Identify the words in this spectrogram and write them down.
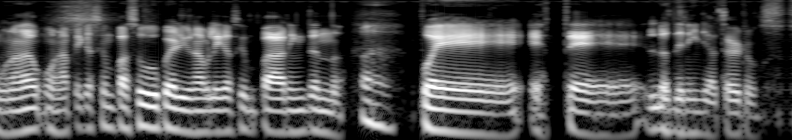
una, una aplicación para Super y una aplicación para Nintendo. Ajá. Pues este los de Ninja Turtles.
